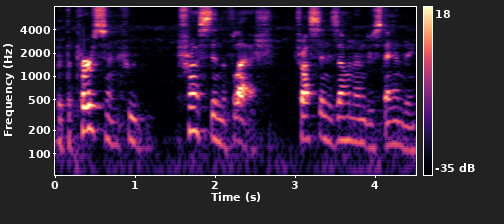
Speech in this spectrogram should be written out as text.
but the person who trusts in the flesh, trusts in his own understanding,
